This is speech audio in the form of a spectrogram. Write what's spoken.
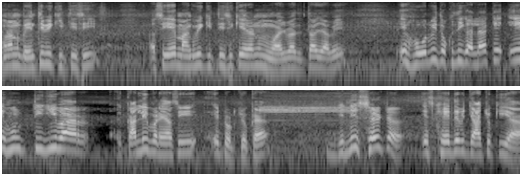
ਉਹਨਾਂ ਨੂੰ ਬੇਨਤੀ ਵੀ ਕੀਤੀ ਸੀ ਅਸੀਂ ਇਹ ਮੰਗ ਵੀ ਕੀਤੀ ਸੀ ਕਿ ਇਹਨਾਂ ਨੂੰ ਮੁਆਵਜ਼ਾ ਦਿੱਤਾ ਜਾਵੇ। ਇਹ ਹੋਰ ਵੀ ਦੁੱਖ ਦੀ ਗੱਲ ਹੈ ਕਿ ਇਹ ਹੁਣ ਤੀਜੀ ਵਾਰ ਕੱਲ੍ਹ ਹੀ ਬਣਿਆ ਸੀ ਇਹ ਟੁੱਟ ਚੁੱਕਾ ਹੈ। ਜਿੰਨੀ ਸਿਲਟ ਇਸ ਖੇਤ ਦੇ ਵਿੱਚ ਜਾ ਚੁੱਕੀ ਆ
